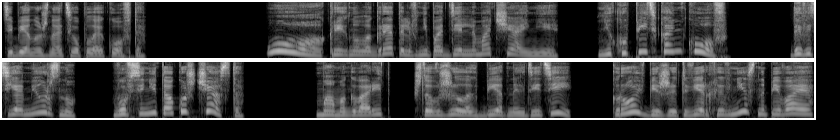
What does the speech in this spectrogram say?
Тебе нужна теплая кофта». «О!» — крикнула Гретель в неподдельном отчаянии. «Не купить коньков! Да ведь я мерзну вовсе не так уж часто. Мама говорит, что в жилах бедных детей кровь бежит вверх и вниз, напевая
